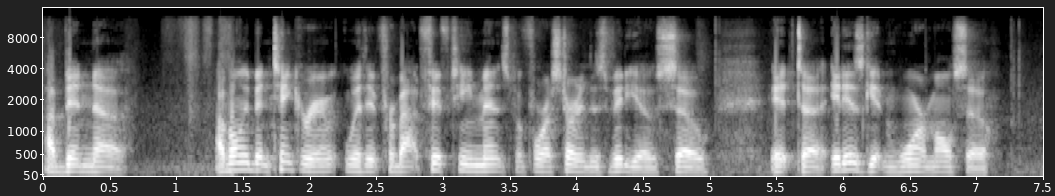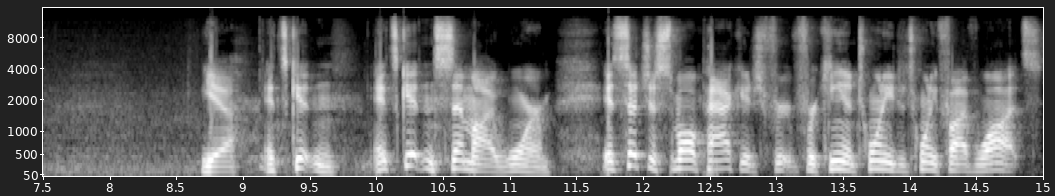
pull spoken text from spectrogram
I've been, uh, I've only been tinkering with it for about 15 minutes before I started this video. So it, uh, it is getting warm also. Yeah, it's getting it's getting semi-warm. It's such a small package for, for keying 20 to 25 watts.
